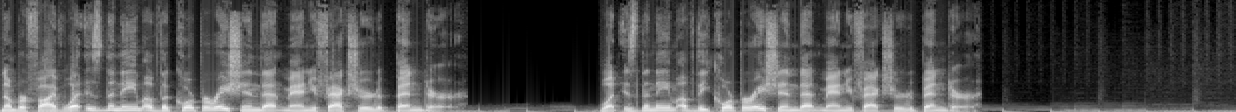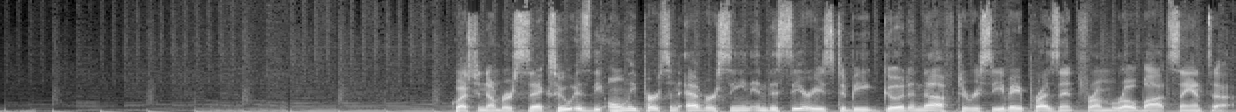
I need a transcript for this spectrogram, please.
Number 5. What is the name of the corporation that manufactured Bender? What is the name of the corporation that manufactured Bender? Question number six Who is the only person ever seen in this series to be good enough to receive a present from Robot Santa?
